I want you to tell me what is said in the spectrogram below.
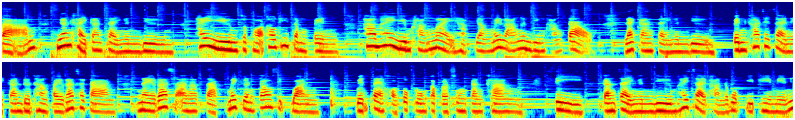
3. เงื่อนไขการจ่ายเงินยืม ให้ยืมเฉพาะเท่าที่จำเป็น ห้ามให้ยืมครั้งใหม่หากยังไม่ล้างเงินยืมครั้งเก่า และการจ่ายเงินยืม เป็นค่าใช้จ่ายในการเดินทางไปราชการ ในราชอาณาจักรไม่เกิน 90 วัน เว้นแต่ขอตกลงกับกระทรวงการคลัง 4. การจ่ายเงินยืมให้จ่ายผ่านระบบ e-payment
